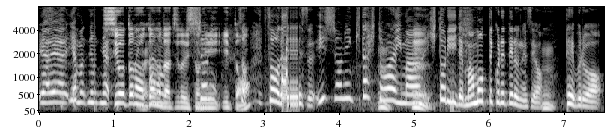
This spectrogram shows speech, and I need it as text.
いやいやいやまいや仕事のお友達と一緒に行ったんそうです。一緒に来た人は今うん。一人で守ってくれてるんですよ、ん。テーブルを。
